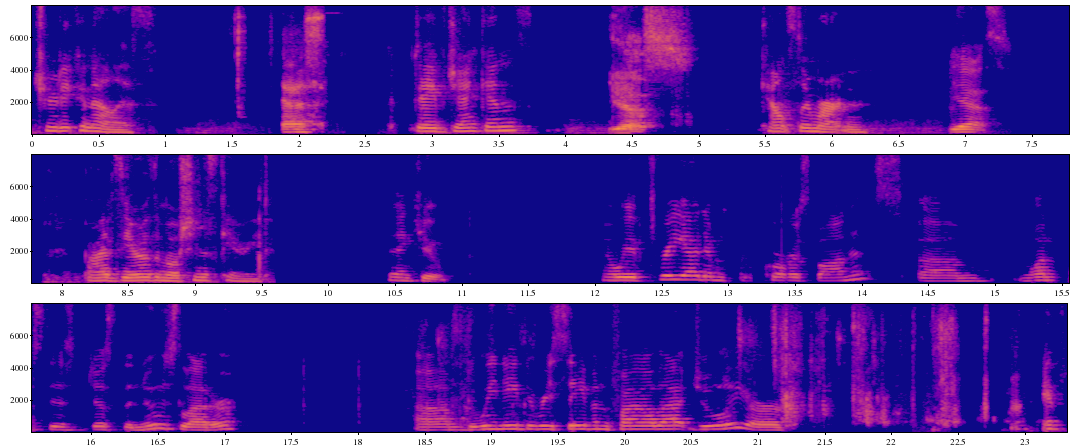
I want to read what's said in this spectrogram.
Trudy Canellis, Yes. Dave Jenkins, Yes. Counselor Martin. Yes, Five zero, the motion is carried. thank you. Now, we have three items of correspondence. Um, one is this, just the newsletter. Um, do we need to receive and file that, Julie, or? If,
